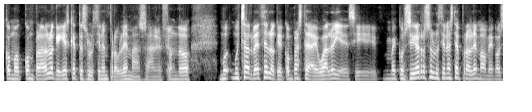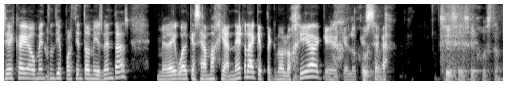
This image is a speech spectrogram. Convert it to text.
como comprador lo que quieres es que te solucionen problemas. en el fondo, muchas veces lo que compras te da igual, oye, si me consigues resolucionar este problema o me consigues que aumente un 10% mis ventas, me da igual que sea magia negra, que tecnología, que, lo que sea. Sí, sí, sí, justo.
